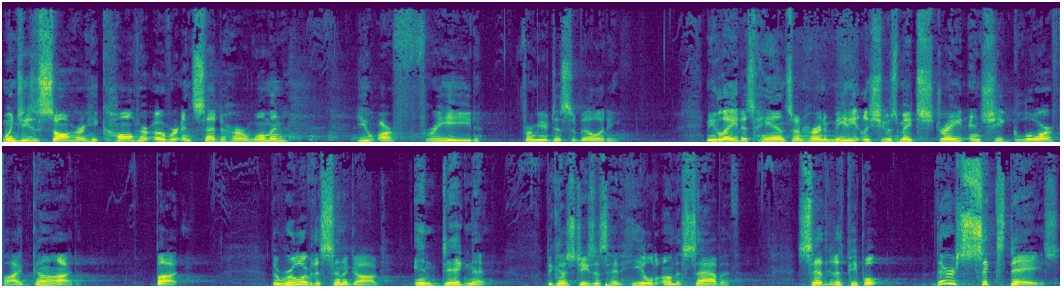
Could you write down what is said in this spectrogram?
When Jesus saw her, he called her over and said to her, Woman, you are freed from your disability. And he laid his hands on her, and immediately she was made straight, and she glorified God. But the ruler of the synagogue, indignant because Jesus had healed on the Sabbath, said to the people, There are six days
